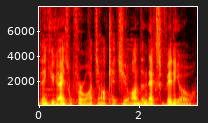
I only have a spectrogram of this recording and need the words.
thank you guys for watching. I'll catch you on the next video.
